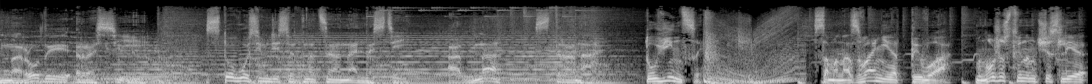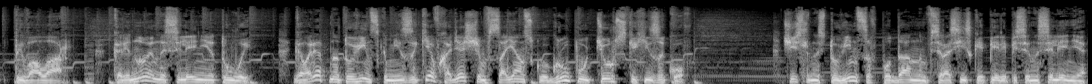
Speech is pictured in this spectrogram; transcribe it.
Народы России. 180 национальностей. Одна страна. Тувинцы. Самоназвание Тыва. В множественном числе Тывалар. Коренное население Тувы. Говорят на тувинском языке, входящем в саянскую группу тюркских языков. Численность тувинцев по данным Всероссийской переписи населения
